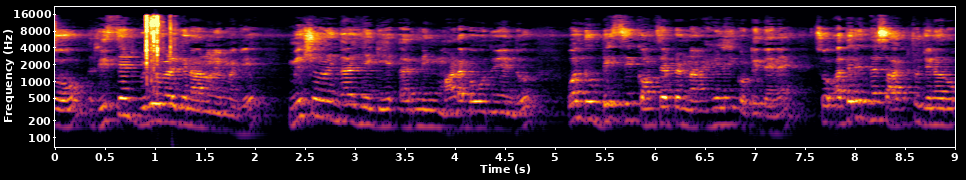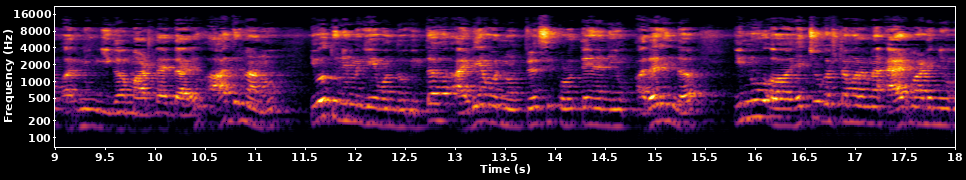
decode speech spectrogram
ಸೊ ರೀಸೆಂಟ್ ವಿಡಿಯೋಗಳಿಗೆ ನಾನು ನಿಮಗೆ ಮೀಶೋನಿಂದ ಹೇಗೆ ಅರ್ನಿಂಗ್ ಮಾಡಬಹುದು ಎಂದು ಒಂದು ಬೇಸಿಕ್ ಕಾನ್ಸೆಪ್ಟ್ ಅನ್ನ ಹೇಳಿಕೊಟ್ಟಿದ್ದೇನೆ. ಸೊ ಅದರಿಂದ ಸಾಕಷ್ಟು ಜನರು ಅರ್ನಿಂಗ್ ಈಗ ಮಾಡ್ತಾ ಇದ್ದಾರೆ. ಆದ್ರೆ ನಾನು ಇವತ್ತು ನಿಮಗೆ ಒಂದು ಇಂತಹ ಐಡಿಯಾವನ್ನು ತಿಳಿಸಿಕೊಡುತ್ತೇನೆ. ನೀವು ಅದರಿಂದ ಇನ್ನೂ ಹೆಚ್ಚು ಕಸ್ಟಮರ್ ಅನ್ನ ಆಡ್ ಮಾಡಿ ನೀವು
